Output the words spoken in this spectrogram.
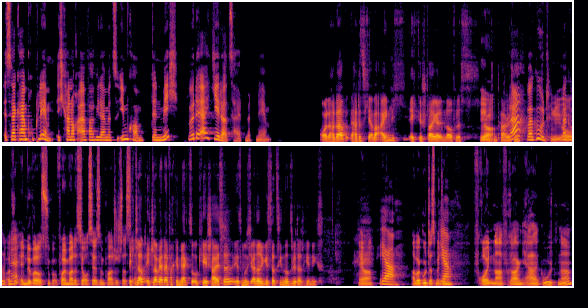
es wäre kein Problem. Ich kann auch einfach wieder mit zu ihm kommen. Denn mich würde er jederzeit mitnehmen. Oh, da hat er, da hat er sich aber eigentlich echt gesteigert im Laufe des Ja. ganzen Tages. Oder? Ne? War gut. Ich War auch. gut, also ne? Ende war doch super. Vor allem war das ja auch sehr sympathisch. Das Ich glaube, ich glaub, er hat einfach gemerkt, so, okay, scheiße, jetzt muss ich alle Register ziehen, sonst wird das hier nichts. Ja. Ja. Aber gut, das mit Ja. dem Freund nachfragen, ja, gut, ne?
